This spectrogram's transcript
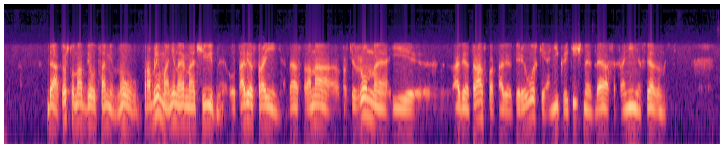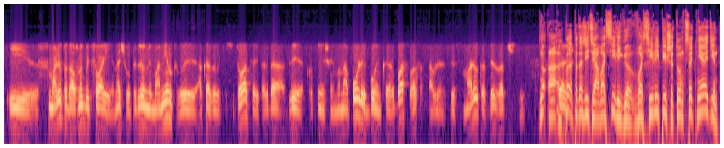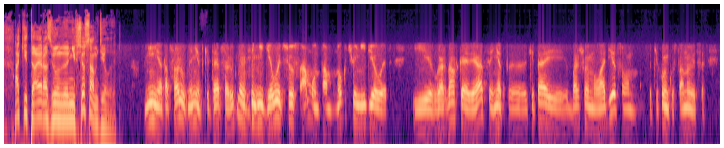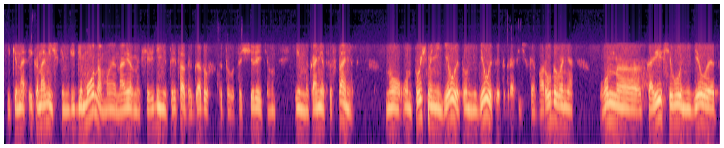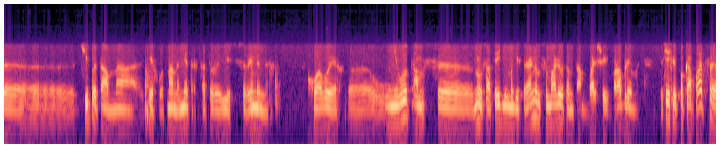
Да, то, что надо делать самим. Ну, проблемы, они, наверное, очевидны. Вот авиастроение, да, страна протяженная, и э, авиатранспорт, авиаперевозки, они критичны для сохранения связанности. И самолеты должны быть свои, иначе в определенный момент вы оказываетесь в ситуации, когда две крупнейшие монополии, Boeing и Airbus, вас оставляют без самолетов, без запчастей. Ну, а, подождите, а Василий, Василий пишет, он, кстати, не один. А Китай разве он не все сам делает? Нет, абсолютно нет. Китай абсолютно не делает все сам, он там много чего не делает. И в гражданской авиации нет, э, Китай большой молодец, он потихоньку становится экономическим гегемоном, Мы, наверное, к середине 30-х годов этого тысячелетия он им наконец и станет. Но он точно не делает, он не делает литографическое оборудование – он, э, скорее всего, не делает э, чипы там на тех вот нанометрах, которые есть в современных Huawei. Э, у него там с, ну, со средним магистральным самолетом там большие проблемы. То есть, если покопаться,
